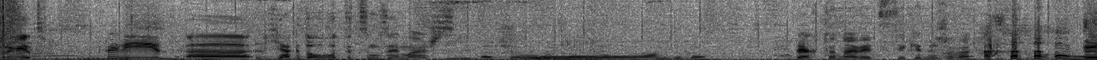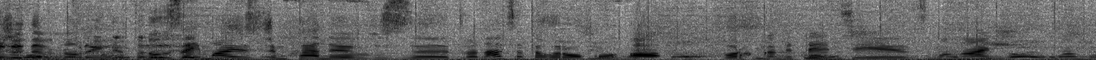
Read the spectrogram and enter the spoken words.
Привіт! Привіт! Е, як довго ти цим займаєшся? О, дехто навіть стільки не живе. Дуже давно. Ну, займаюсь джимханою з 12-го року, а в оргкомітеті змагань, по-моєму,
